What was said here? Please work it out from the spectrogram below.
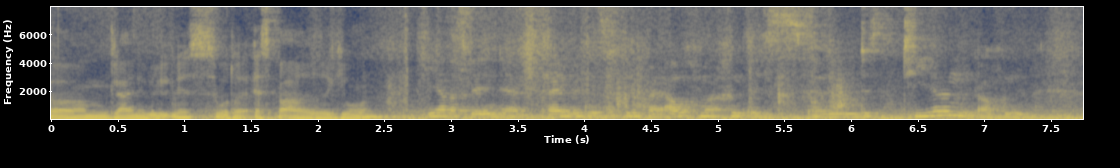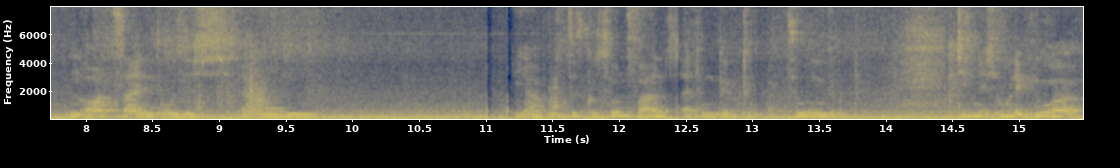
ähm, kleine Wildnis oder essbare Region? Ja, was wir in der kleinen Wildnis auf jeden Fall auch machen, ist ähm, diskutieren und auch ein, ein, Ort sein, wo sich ähm, ja, wo es Diskussionsveranstaltungen gibt und Aktionen gibt, die nicht unbedingt nur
